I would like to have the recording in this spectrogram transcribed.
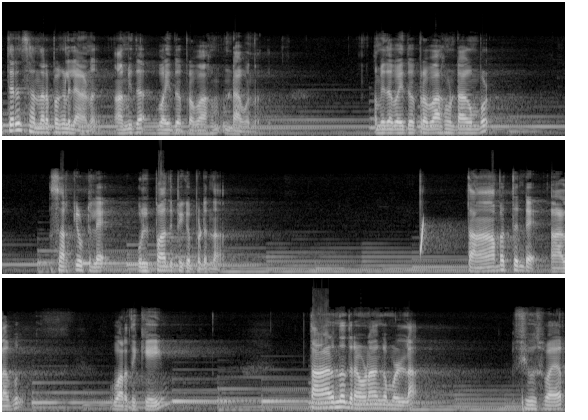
ഇത്തരം സന്ദർഭങ്ങളിലാണ് അമിത വൈദ്യുത പ്രവാഹം ഉണ്ടാകുന്നത്. അമിത വൈദ്യുത പ്രവാഹം ഉണ്ടാകുമ്പോൾ സർക്യൂട്ടിലെ ഉൽപ്പാദിപ്പിക്കപ്പെടുന്ന താപത്തിന്റെ അളവ് വർദ്ധിക്കുകയും താഴ്ന്ന ദ്രവണാംഗമുള്ള ഫ്യൂസ് വയർ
